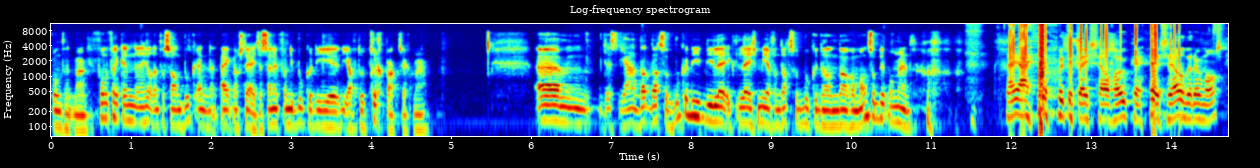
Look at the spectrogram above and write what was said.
content marketing. Vond ik een heel interessant boek en eigenlijk nog steeds. Dat zijn ook van die boeken die, die je af en toe terugpakt, zeg maar. Um, dus ja, dat, dat soort boeken, die, die ik lees meer van dat soort boeken dan, dan romans op dit moment. nou ja, heel goed. Ik lees zelf ook zelden romans.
